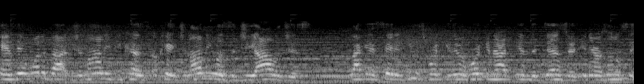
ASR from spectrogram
And then what about Jelani? Because okay, Jelani was a geologist. Like I said, and he was working. They were working out in the desert in Arizona. So,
